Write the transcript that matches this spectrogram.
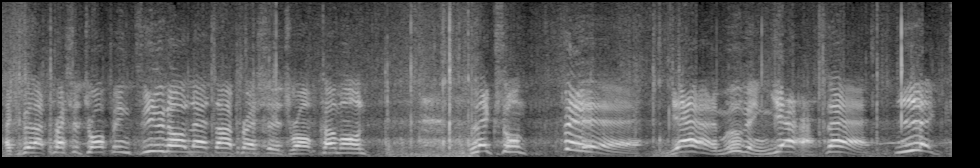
I can feel that pressure dropping. Do not let that pressure drop. Come on. Legs on. There. Yeah, moving. Yeah, there. Legs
